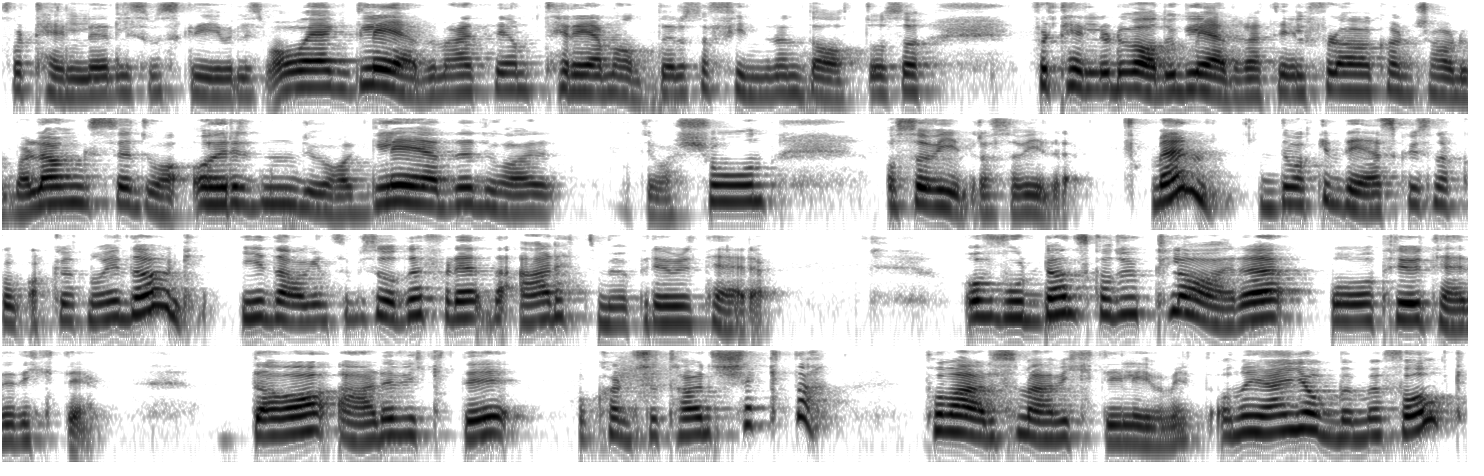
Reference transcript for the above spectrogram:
forteller, liksom skriver liksom 'Å, jeg gleder meg til om tre måneder', og så finner du en dato, og så forteller du hva du gleder deg til. For da kanskje har du balanse, du har orden, du har glede, du har motivasjon osv. osv. Men det var ikke det jeg skulle snakke om akkurat nå i dag, i dagens episode. For det, det er dette med å prioritere. Og hvordan skal du klare å prioritere riktig? Da er det viktig å kanskje ta en sjekk da, på hva er det som er viktig i livet mitt. Og når jeg jobber med folk,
